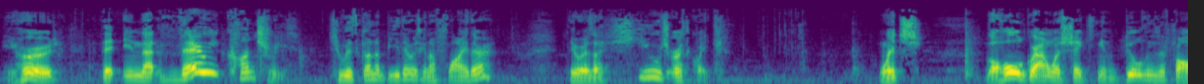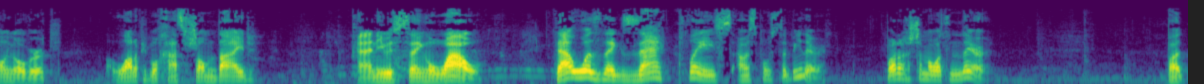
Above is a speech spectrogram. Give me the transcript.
He heard that in that very country he was going to be there, he was going to fly there, there was a huge earthquake, which the whole ground was shaking and buildings were falling over. A lot of people, Chas Shalom, died. And he was saying, wow, that was the exact place I was supposed to be there. Baruch Hashem, I wasn't there. But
